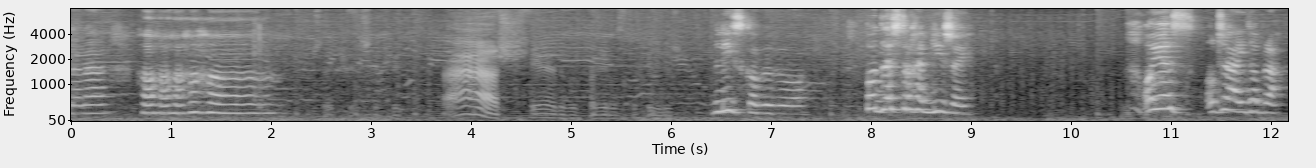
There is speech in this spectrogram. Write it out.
Na, na, na. Ha, ha, ha, ha, ha. Czekaj, czekaj. A, shit, bo prawie nas trafiliśmy. Blisko by było. Podleć trochę bliżej. O jest! O dobra.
